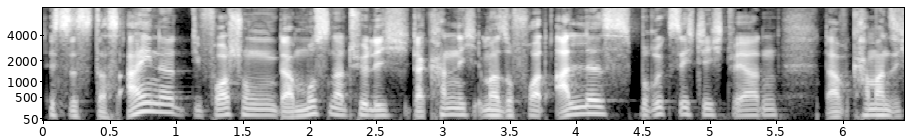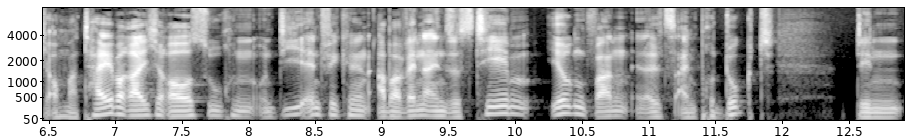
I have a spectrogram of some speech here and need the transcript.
ist es das eine. Die Forschung, da muss natürlich, da kann nicht immer sofort alles berücksichtigt werden. Da kann man sich auch mal Teilbereiche raussuchen und die entwickeln. Aber wenn ein System irgendwann als ein Produkt den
